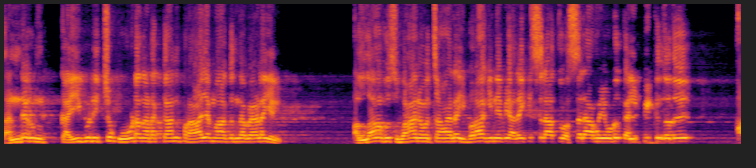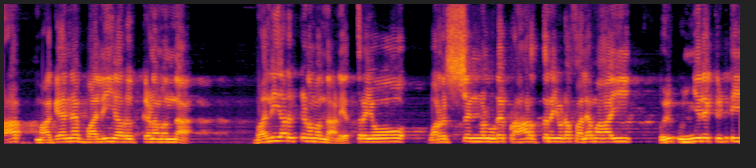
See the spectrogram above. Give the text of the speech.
തന്റെ കൈപിടിച്ചു കൂടെ നടക്കാൻ പ്രായമാകുന്ന വേളയിൽ അള്ളാഹു സുബാന വച്ചാല ഇബ്രാഹിം നബി അലൈഹി സ്വലാത്തു വസ്സലാമയോട് കൽപ്പിക്കുന്നത് ആ മകനെ ബലിയറുക്കണമെന്ന ബലിയറുക്കണമെന്നാണ്. എത്രയോ വർഷങ്ങളുടെ പ്രാർത്ഥനയുടെ ഫലമായി ഒരു കുഞ്ഞിനെ കിട്ടി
